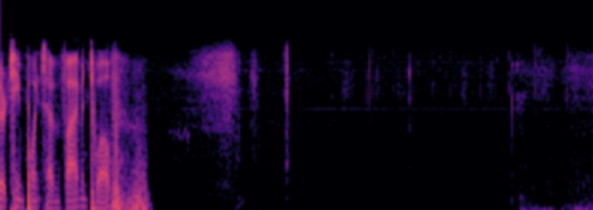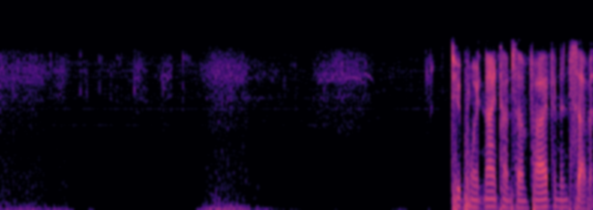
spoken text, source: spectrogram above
13.75 and 12. 2.9 times 7, 5, and then 7.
